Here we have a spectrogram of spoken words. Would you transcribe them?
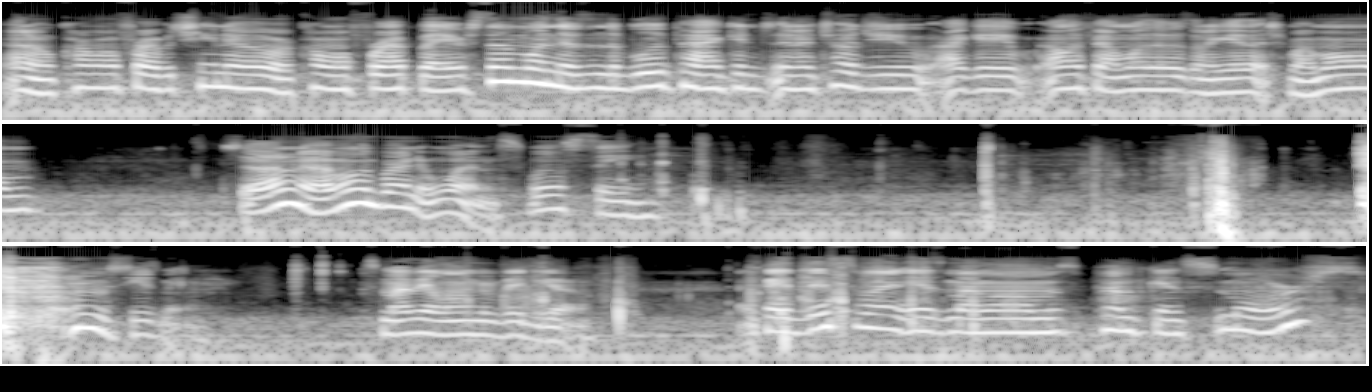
I don't know, caramel frappuccino or caramel frappe or someone that was in the blue package. And I told you I gave, I only found one of those and I gave that to my mom. So I don't know, I've only burned it once. We'll see. Excuse me. This might be a longer video. Okay, this one is my mom's pumpkin s'mores.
